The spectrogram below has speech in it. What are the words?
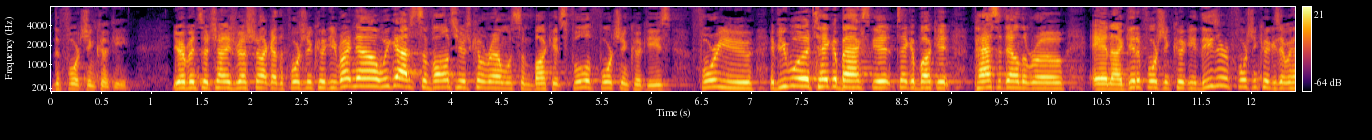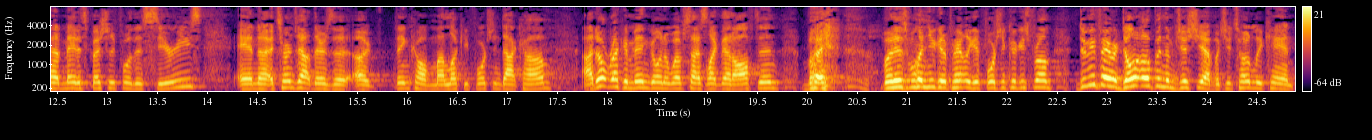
the fortune cookie. You ever been to a Chinese restaurant, got the fortune cookie? Right now, we got some volunteers coming around with some buckets full of fortune cookies for you. If you would, take a basket, take a bucket, pass it down the row, and uh, get a fortune cookie. These are fortune cookies that we had made especially for this series. And uh, it turns out there's a, a thing called myluckyfortune.com. I don't recommend going to websites like that often, but but it's one you can apparently get fortune cookies from. Do me a favor, don't open them just yet, but you totally can.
